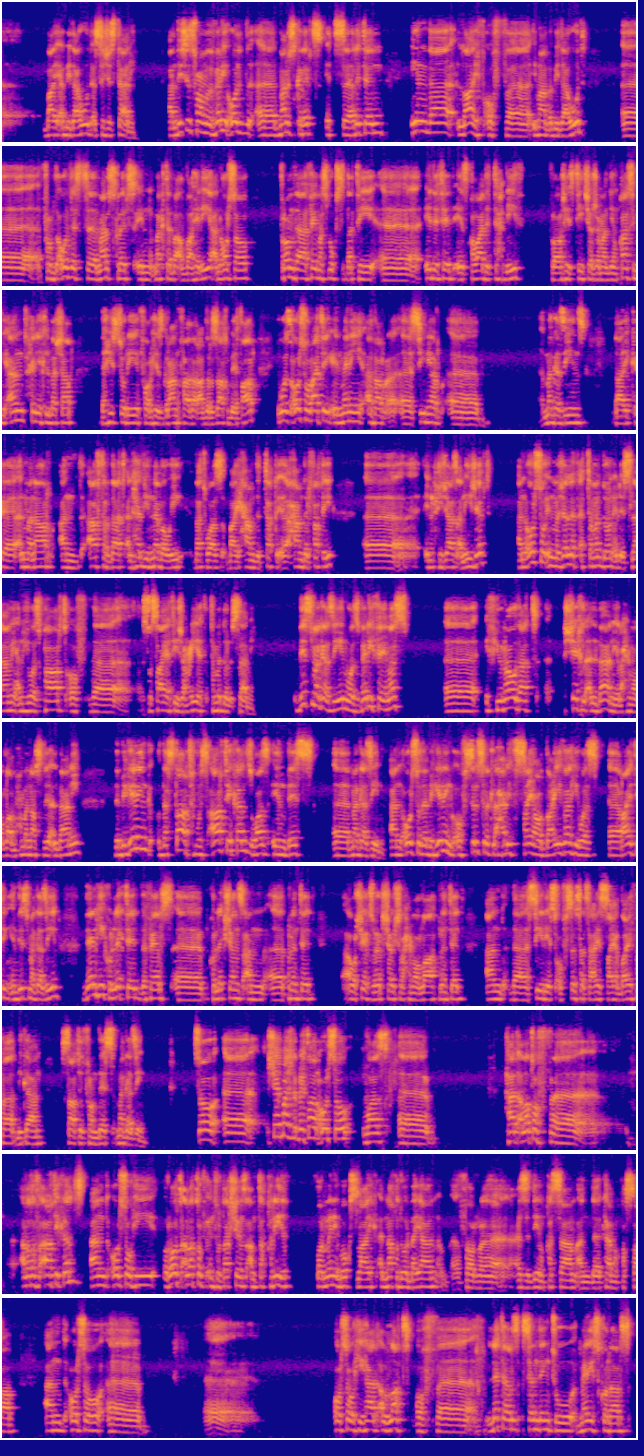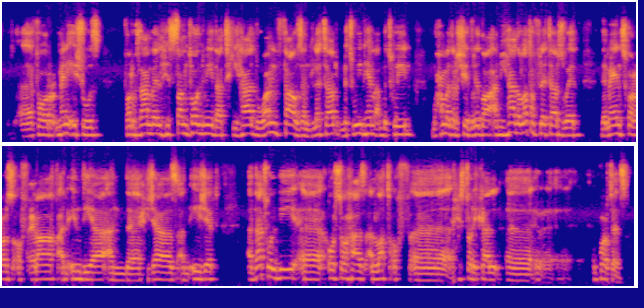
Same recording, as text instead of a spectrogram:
by Abi Dawood al-Sijistani. And this is from a very old uh, manuscripts. It's uh, written in the life of uh, Imam Abi Dawood, uh, from the oldest uh, manuscripts in Maktaba al-Zahiriya, and also from the famous books that he edited is Qawaid al-Tahdith, for his teacher Jamal Din Qasimi, and Hilyat al-Bashar, the history for his grandfather Abdul Razak Baitar. He was also writing in many other senior magazines like uh, Al-Manar and after that Al-Hadi Nabawi that was by Hamd, al al-Faqi uh, in Hijaz and Egypt and also in Majallat Al-Tamaddun al-Islami and he was part of the society Jam'iyyat Al-Tamaddun al-Islami. This magazine was very famous uh, if you know that Sheikh Al-Albani rahimahullah Muhammad Nasir Al-Albani the beginning the start of his articles was in this uh, magazine and also the beginning of Silsilat al-Hadith Sahih al-Da'ifa he was uh, writing in this magazine then he collected the first uh, collections and uh, printed our Sheikh Zuhair Shaish rahimahullah printed and the series of Silsilat al-Hadith Sahih al-Da'ifa began started from this magazine. So uh, Sheikh Majd al-Baitar also was uh, had a lot of a lot of articles and also he wrote a lot of introductions and taqreed for many books like Al-Naqd wal-Bayan for uh, Azzuddin al-Qassam and uh, Kamil Qassab and also uh, uh, also he had a lot of uh, letters sending to many scholars uh, for many issues for example, his son told me that he had 1,000 letter between him and between Muhammad Rashid Rida, and he had a lot of letters with the main scholars of Iraq and India and uh, Hijaz and Egypt. Uh, that will be uh, also has a lot of uh, historical importance.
